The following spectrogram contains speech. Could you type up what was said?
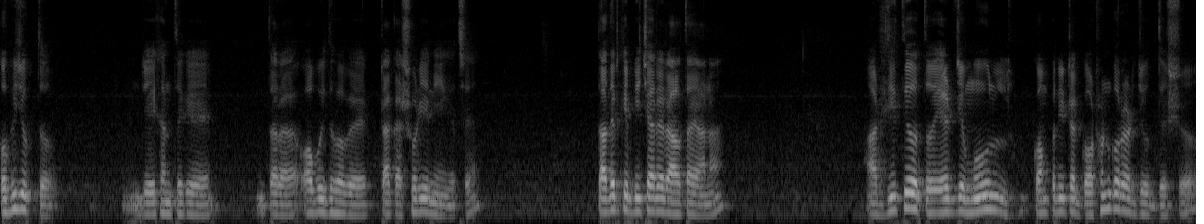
অভিযুক্ত যে এখান থেকে তারা অবৈধভাবে টাকা সরিয়ে নিয়ে গেছে, তাদেরকে বিচারের আওতায় আনা। আর দ্বিতীয়ত, এর যে মূল কোম্পানিটা গঠন করার যে উদ্দেশ্য,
